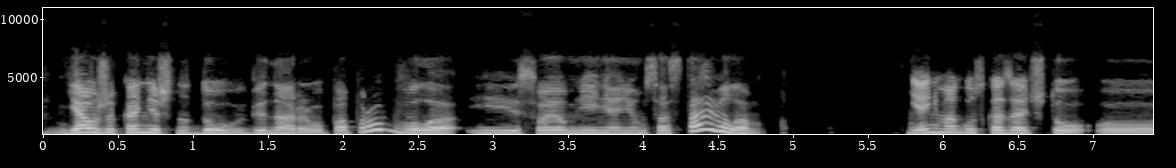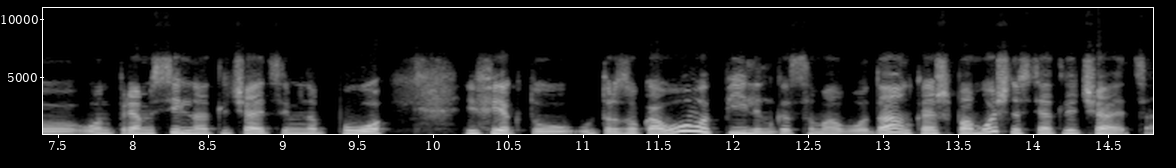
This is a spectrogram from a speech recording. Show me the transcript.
Я уже, конечно, до вебинара его попробовала и свое мнение о нем составила. Я не могу сказать, что э, он прям сильно отличается именно по эффекту ультразвукового пилинга самого, да, он, конечно, по мощности отличается.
